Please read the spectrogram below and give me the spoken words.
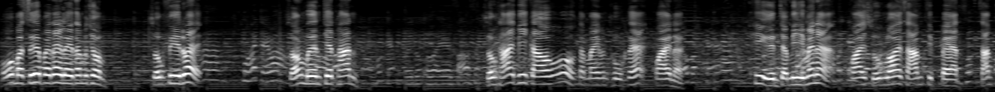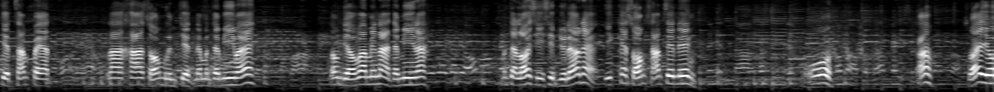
โอ้มาซื้อไปได้เลยท่านผู้ชม ส่งฟรีด้วย 27,000 ส่งท้ายปีเก่า โอ้ทำไมมันถูกแท้ควายน่ะ ที่อื่นจะมีไหมเนี่ย ควายสูง 138 37 38 ราคา 27,000เนี่ยมันจะมีไหม ต้องเดี๋ยวว่าไม่น่าจะมีนะ มันจะ 140 อยู่แล้วเนี่ย อีกแค่ 2 3 เซนเอง โอ้ เอาสวยอยู่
